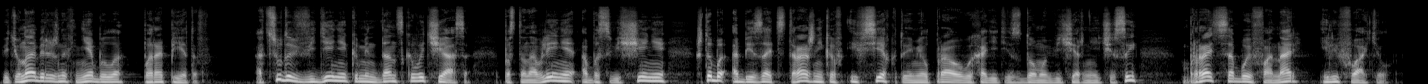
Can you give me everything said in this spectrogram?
ведь у набережных не было парапетов. Отсюда введение комендантского часа, постановление об освещении, чтобы обязать стражников и всех, кто имел право выходить из дома в вечерние часы, брать с собой фонарь или факел –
